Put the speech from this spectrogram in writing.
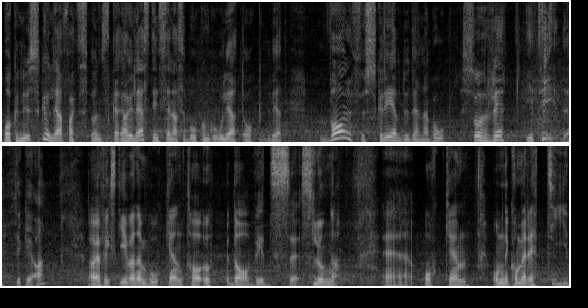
Och nu skulle jag faktiskt önska, jag har ju läst din senaste bok om Goliat och du vet, varför skrev du denna bok så rätt i tid, tycker jag? Ja, jag fick skriva den boken Ta upp Davids eh, slunga. Eh, och eh, om det kommer rätt tid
